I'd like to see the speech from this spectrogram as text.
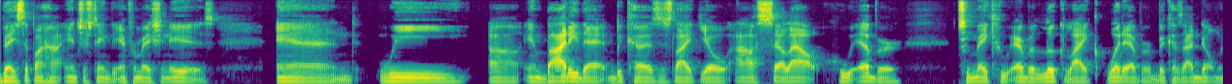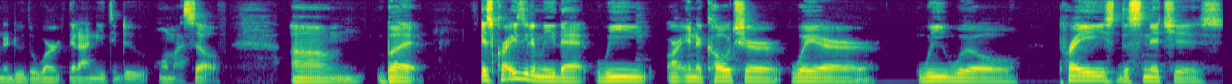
based upon how interesting the information is. And we uh, embody that because it's like, yo, I'll sell out whoever to make whoever look like whatever because I don't want to do the work that I need to do on myself. Um, but it's crazy to me that we are in a culture where we will praise the snitches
